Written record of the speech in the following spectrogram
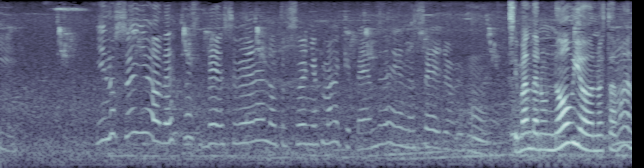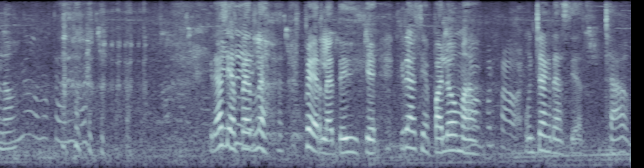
y, y los sueños después ve- se verán otros sueños más que tendré, no sé yo. Mm. Si mandan un novio, no está mal, ¿no? No, no está bien. Gracias. Perla. Perla, te dije. Gracias, Paloma. No, por favor. Muchas gracias. Chao.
